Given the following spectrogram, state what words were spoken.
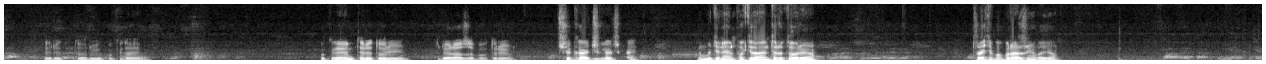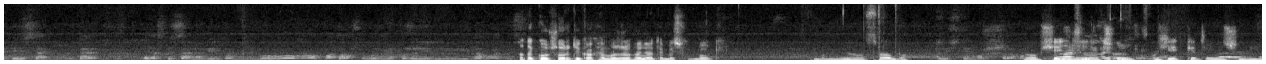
Странные. Територію покидаємо. Покидаємо територію. Три рази повторив. Чекай, чекай, чекай. Громадянин, покидаємо територію. Третє попередження даю. А, это? Нет, нет, перестань. Это я специально винтом голову обмотал, чтобы вы меня пожалели и домой. А тако в шортиках я можу ганяти без футболки? Не особо. То есть ты можешь работать. Ну, взагалі ні, Важливо. якщо похитки, то лучше не йти.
